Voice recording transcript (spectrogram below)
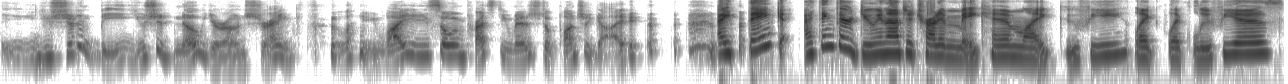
you shouldn't be. You should know your own strength. like, why are you so impressed you managed to punch a guy? I think I think they're doing that to try to make him like goofy, like like Luffy is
